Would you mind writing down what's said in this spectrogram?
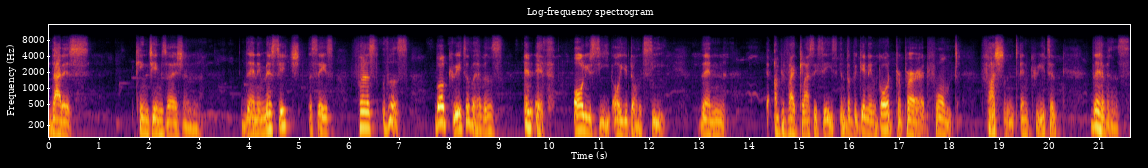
That is King James Version. Then a message that says, First, this God created the heavens and earth, all you see, all you don't see. Then Amplified Classic says, In the beginning, God prepared, formed, fashioned, and created the heavens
